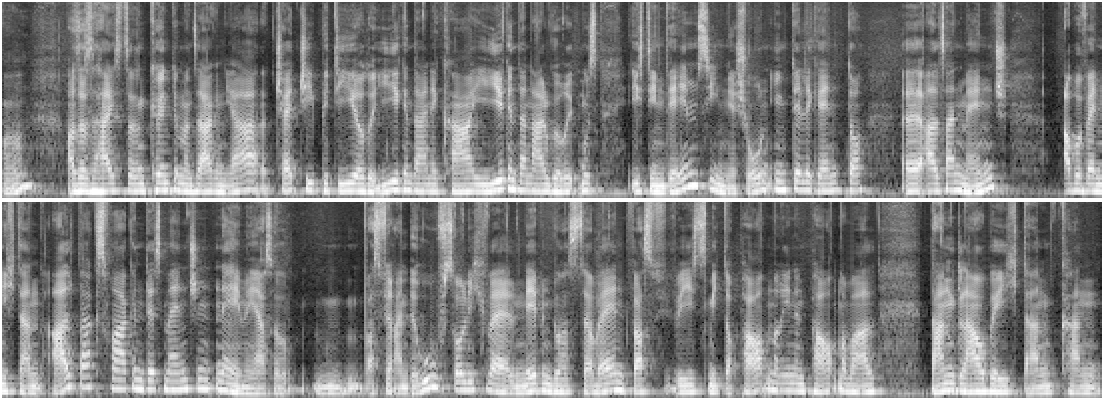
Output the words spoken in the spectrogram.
Mhm. Also das heißt, dann könnte man sagen, ja, ChatGPT oder irgendeine KI, irgendein Algorithmus ist in dem Sinne schon intelligenter äh, als ein Mensch. Aber wenn ich dann Alltagsfragen des Menschen nehme, also was für einen Beruf soll ich wählen, neben du hast erwähnt, was wie ist mit der Partnerinnen, Partnerwahl, dann glaube ich, dann kann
